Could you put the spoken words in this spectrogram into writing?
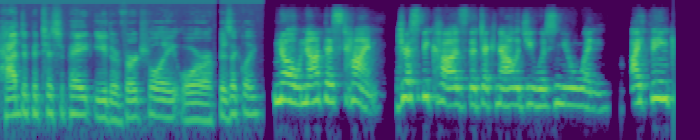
had to participate either virtually or physically? No, not this time just because the technology was new. And I think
